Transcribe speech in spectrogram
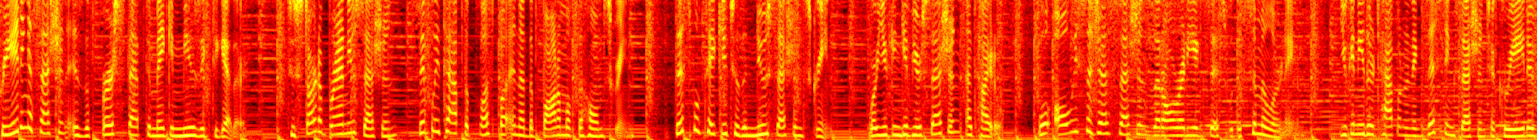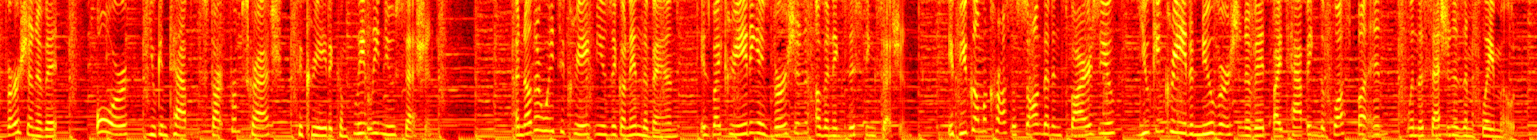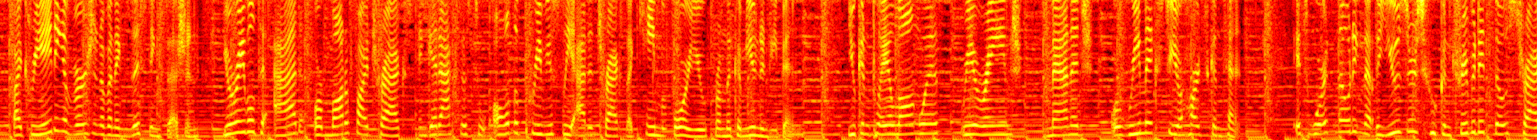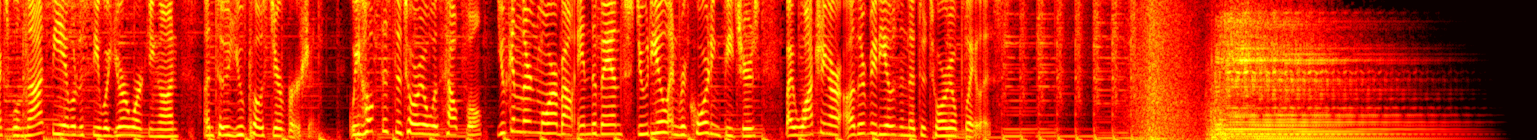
Creating a session is the first step to making music together. To start a brand new session, simply tap the plus button at the bottom of the home screen. This will take you to the new session screen, where you can give your session a title. We'll always suggest sessions that already exist with a similar name. You can either tap on an existing session to create a version of it, or you can tap Start from Scratch to create a completely new session. Another way to create music on Indaband is by creating a version of an existing session. If you come across a song that inspires you, you can create a new version of it by tapping the plus button when the session is in play mode. By creating a version of an existing session, you're able to add or modify tracks and get access to all the previously added tracks that came before you from the community bin. You can play along with, rearrange, manage, or remix to your heart's content. It's worth noting that the users who contributed those tracks will not be able to see what you're working on until you post your version. We hope this tutorial was helpful. You can learn more about Indaband's studio and recording features by watching our other videos in the tutorial playlist.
